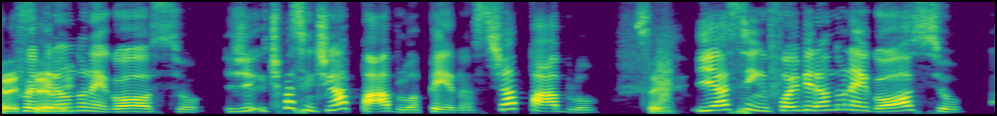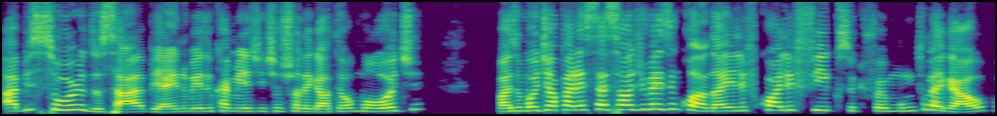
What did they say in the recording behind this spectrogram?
Cresceu, foi hein? virando um negócio. Tipo assim, tinha a Pablo apenas. Tinha a Pablo. Sim. E assim, foi virando um negócio absurdo, sabe? Aí no meio do caminho a gente achou legal ter o Modi. Mas o Modi ia aparecer só de vez em quando. Aí ele ficou ali fixo, que foi muito legal.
